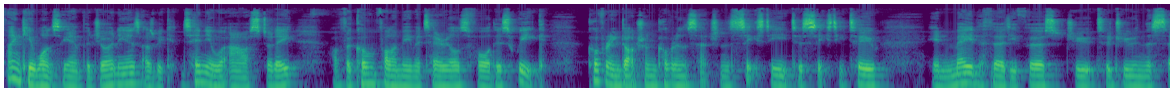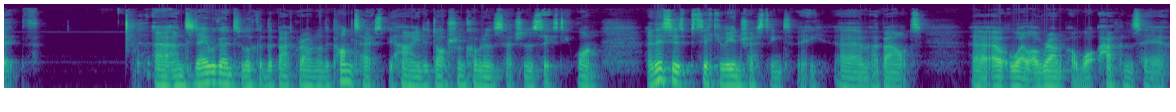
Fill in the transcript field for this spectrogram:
Thank you once again for joining us as we continue our study of the Come Follow Me materials for this week, covering Doctrine and Covenants sections 60 to 62 in May the 31st to June the 6th. Uh, and today we're going to look at the background and the context behind Doctrine and Covenants section 61. And this is particularly interesting to me um, about, uh, uh, well, around about what happens here.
